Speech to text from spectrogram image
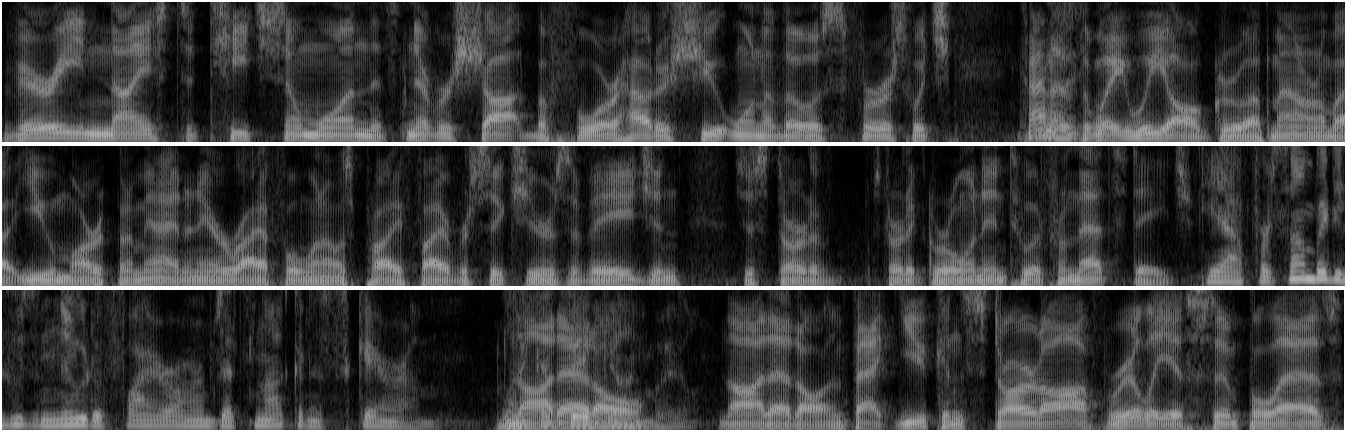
very nice to teach someone that's never shot before how to shoot one of those first, which kind of is the way we all grew up. I don't know about you, Mark, but I mean, I had an air rifle when I was probably five or six years of age, and just started started growing into it from that stage. Yeah, for somebody who's new to firearms, that's not going to scare them. Like Not at all. Not at all. In fact, you can start off really as simple as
